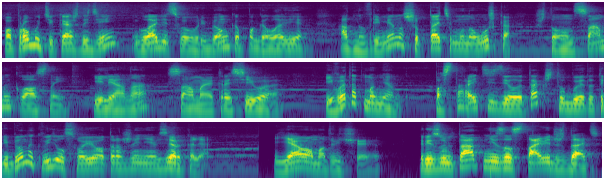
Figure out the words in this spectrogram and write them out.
Попробуйте каждый день гладить своего ребенка по голове, одновременно шептать ему на ушко, что он самый классный или она самая красивая. И в этот момент постарайтесь сделать так, чтобы этот ребенок видел свое отражение в зеркале. Я вам отвечаю. Результат не заставит ждать.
